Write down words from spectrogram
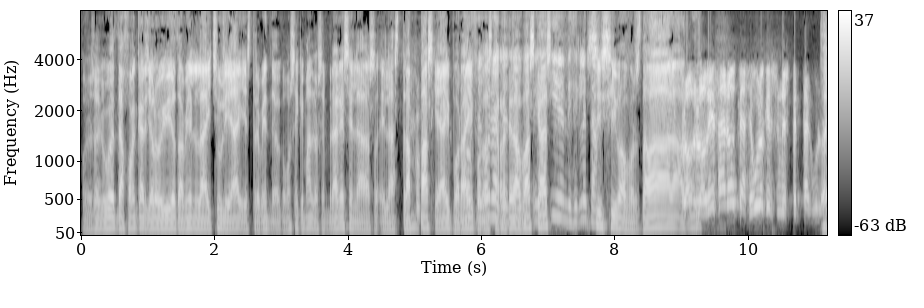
Bueno, eso que cuenta Juan Carlos, yo lo he vivido también en la Ichulia y es tremendo, cómo se queman los embragues en las, en las trampas que hay por ahí, por las carreteras vascas. Y, en bicicleta. Sí, sí, vamos, estaba... Lo, de Zaro te aseguro que es un espectáculo, ¿eh?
